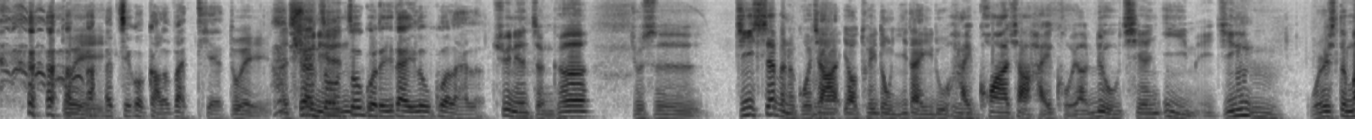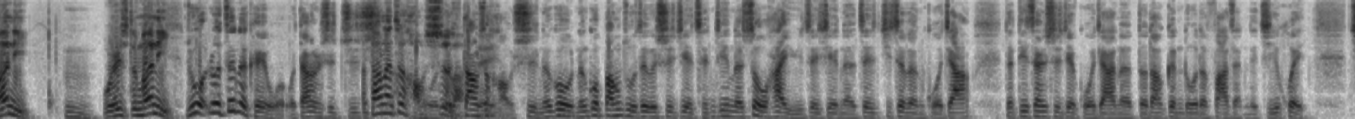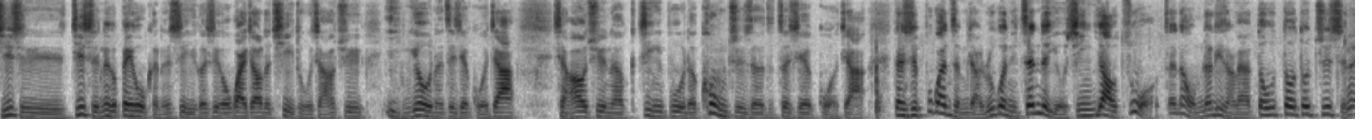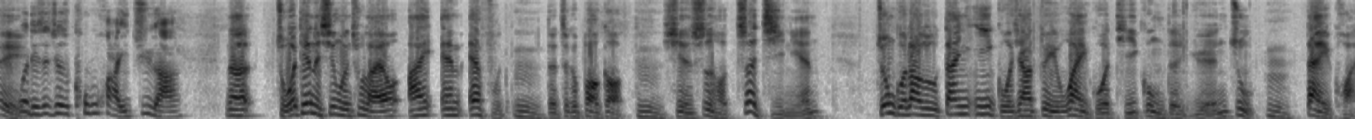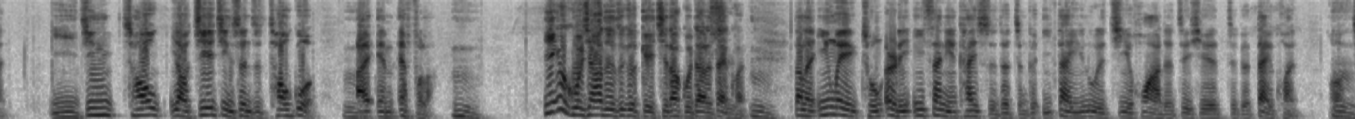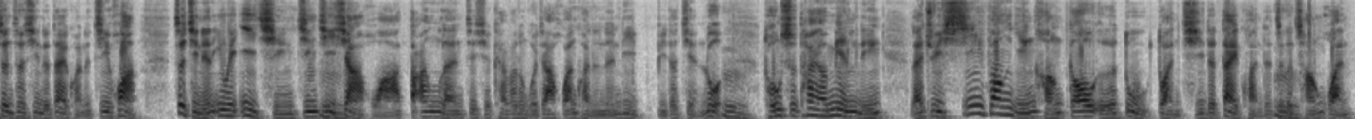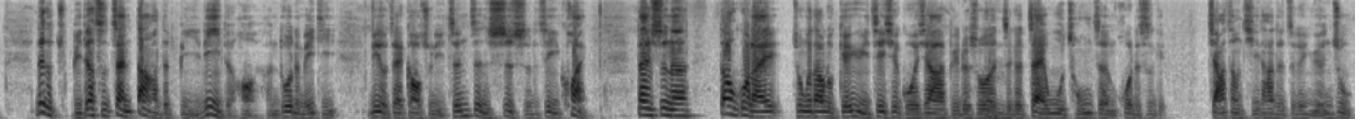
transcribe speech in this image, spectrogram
对，结果搞了半天，对，去年中中国的一带一路过来了，去年整个就是 G7 的国家要推动一带一路，嗯、还夸下海口要六千亿美金，嗯，Where's the money？嗯，Where's the money？如果如果真的可以，我我当然是支持。当然这好事了，当然是好事，能够能够帮助这个世界曾经呢受害于这些呢这这份国家的第三世界国家呢得到更多的发展的机会。即使即使那个背后可能是一个是一个外交的企图，想要去引诱呢这些国家，想要去呢进一步的控制着这些国家。但是不管怎么讲，如果你真的有心要做，站在我们的立场来讲，都都都支持。问题是就是空话一句啊。那。昨天的新闻出来哦，IMF 嗯。的这个报告嗯。显示哈，这几年中国大陆单一国家对外国提供的援助嗯。贷款已经超要接近甚至超过 IMF 了。嗯。一个国家的这个给其他国家的贷款嗯。当然因为从二零一三年开始的整个“一带一路”的计划的这些这个贷款。哦，政策性的贷款的计划，这几年因为疫情经济下滑，当然这些开发中国家还款的能力比较减弱。嗯，同时它要面临来自于西方银行高额度短期的贷款的这个偿还，那个比较是占大的比例的哈。很多的媒体没有再告诉你真正事实的这一块，但是呢，倒过来中国大陆给予这些国家，比如说这个债务重整，或者是给加上其他的这个援助。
